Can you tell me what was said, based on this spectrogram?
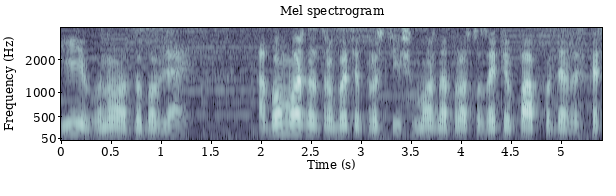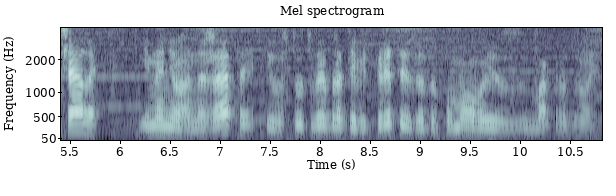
і воно додає. Або можна зробити простіше. Можна просто зайти в папку, де ви скачали, і на нього нажати, і ось тут вибрати відкрити за допомогою MacroDroid.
